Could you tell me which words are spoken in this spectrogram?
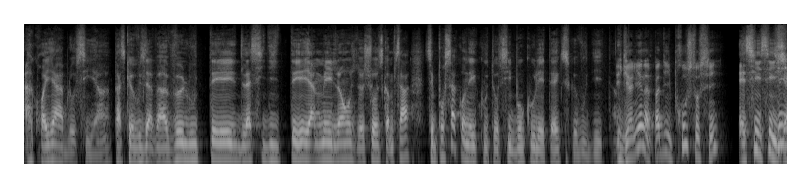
incroyable aussi, hein, parce que vous avez un velouté, de l'acidité, un mélange de choses comme ça. C'est pour ça qu'on écoute aussi beaucoup les textes que vous dites. hein. Et Gallier n'a pas dit Proust aussi? Et si, si, Si, il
